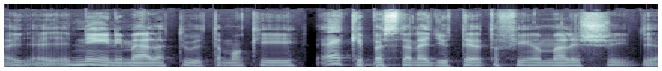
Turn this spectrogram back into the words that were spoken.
egy, egy néni mellett ültem, aki elképesztően együtt élt a filmmel, és így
